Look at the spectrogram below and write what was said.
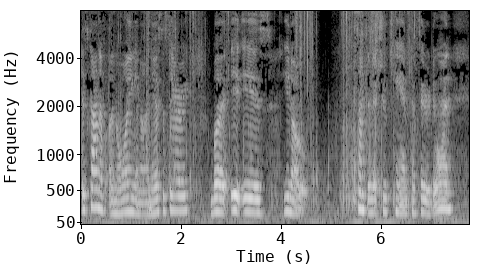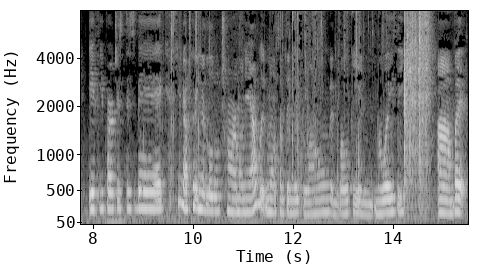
It's kind of annoying and unnecessary, but it is, you know, something that you can consider doing if you purchase this bag. You know, putting a little charm on there. I wouldn't want something this long and bulky and noisy. Um, but,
